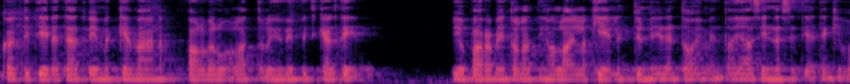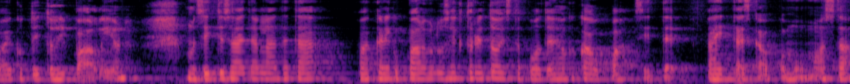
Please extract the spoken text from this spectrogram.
kaikki tiedetään, että viime keväänä palvelualat oli hyvin pitkälti jopa ravintolat ihan lailla kielletty niiden toiminta ja sinne se tietenkin vaikutti tosi paljon. Mutta sitten jos ajatellaan tätä vaikka niin palvelusektori toista puolta, johon kauppa sitten vähittäiskauppa muun muassa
